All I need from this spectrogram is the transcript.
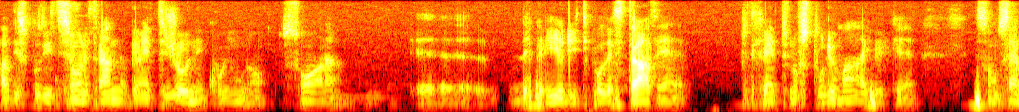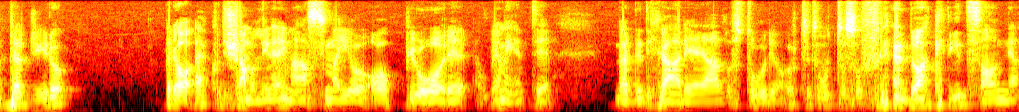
a disposizione, tranne ovviamente i giorni in cui uno suona, eh, dei periodi tipo l'estate, praticamente non studio mai perché sono sempre a giro, però ecco diciamo in linea di massima io ho più ore ovviamente da dedicare allo studio, oltretutto soffrendo anche di insonnia,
